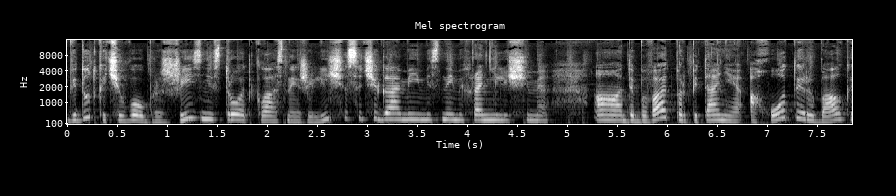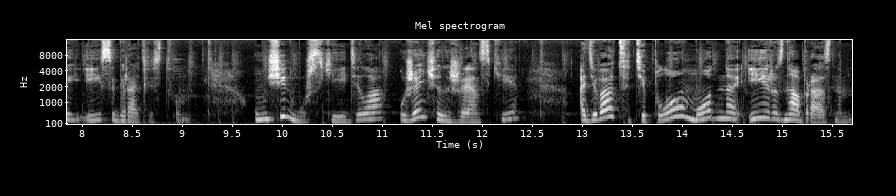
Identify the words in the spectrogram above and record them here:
Ведут кочевой образ жизни, строят классные жилища с очагами и мясными хранилищами, а, добывают пропитание охотой, рыбалкой и собирательством. У мужчин мужские дела, у женщин женские. Одеваются тепло, модно и разнообразно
